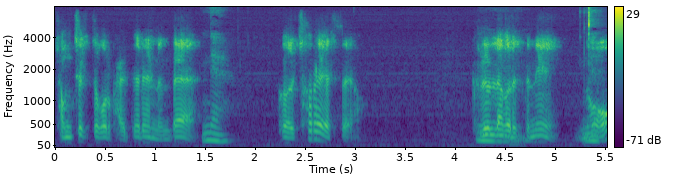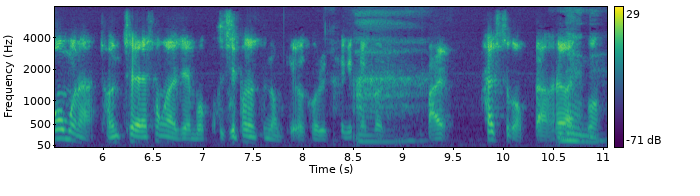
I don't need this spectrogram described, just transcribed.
정책적으로 발표를 했는데 네. 그걸 철회했어요. 그러려 음. 그랬더니 네. 너무나 전체 송아지의 뭐90% 넘게가 그걸 하기 때문에 아. 말할 수가 없다. 그래가지고 네.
